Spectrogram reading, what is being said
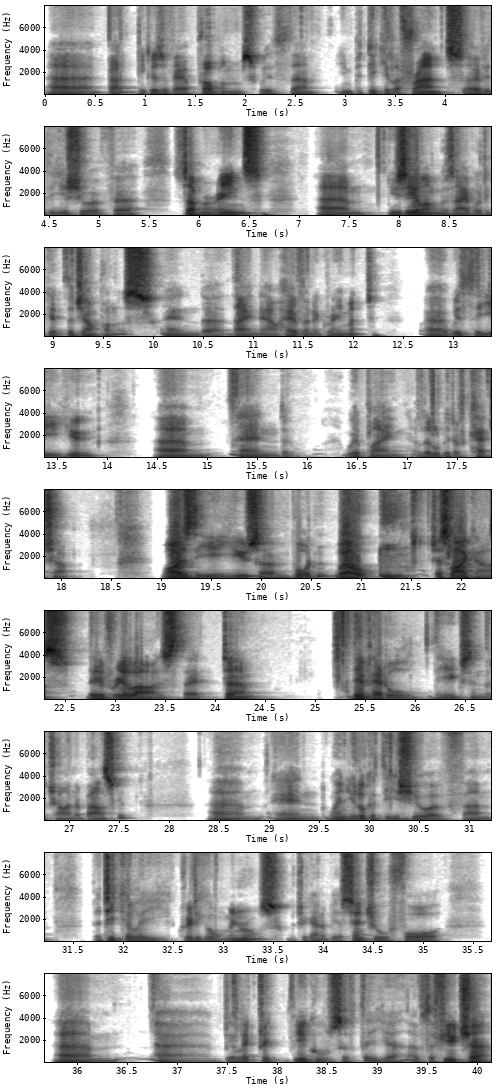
uh, but because of our problems with, um, in particular, France over the issue of uh, submarines, um, New Zealand was able to get the jump on us, and uh, they now have an agreement uh, with the EU, um, and we're playing a little bit of catch up. Why is the EU so important? Well, just like us, they've realised that um, they've had all the eggs in the China basket. Um, and when you look at the issue of um, particularly critical minerals, which are going to be essential for um, uh, the electric vehicles of the uh, of the future.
